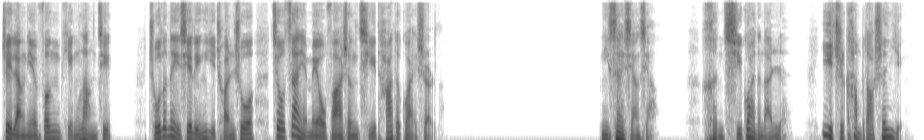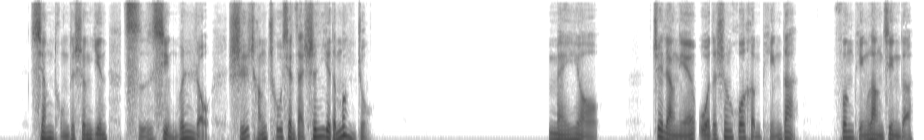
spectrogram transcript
这两年风平浪静，除了那些灵异传说，就再也没有发生其他的怪事了。你再想想，很奇怪的男人，一直看不到身影，相同的声音，磁性温柔，时常出现在深夜的梦中。没有，这两年我的生活很平淡，风平浪静的，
